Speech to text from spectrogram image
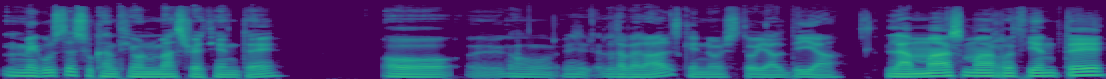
Me gusta su canción más reciente. O eh, eh, la verdad es que no estoy al día. La más más reciente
